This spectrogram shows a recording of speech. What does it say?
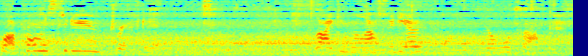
what I promised to do, drift it. Like in the last video, normal track. guys,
